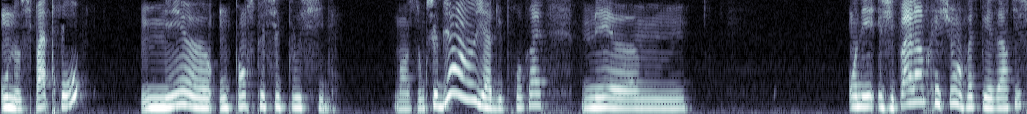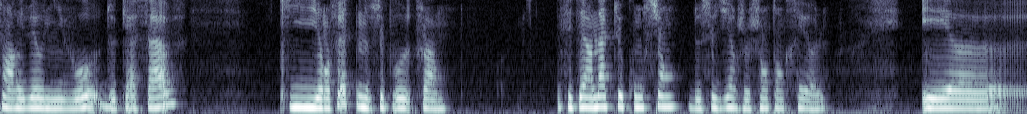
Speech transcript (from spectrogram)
on n'ose pas trop, mais on pense que c'est possible. donc c'est bien, hein, il y a du progrès, mais est, j'ai pas l'impression en fait que les artistes sont arrivés au niveau de Kassav, qui en fait ne se pose, enfin, c'était un acte conscient de se dire je chante en créole. Et il euh,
